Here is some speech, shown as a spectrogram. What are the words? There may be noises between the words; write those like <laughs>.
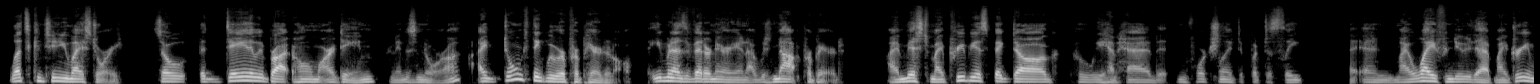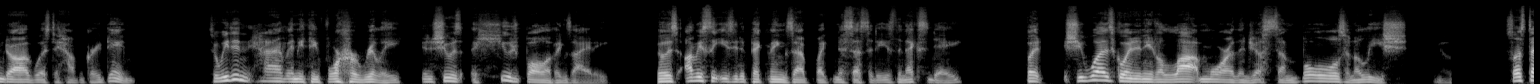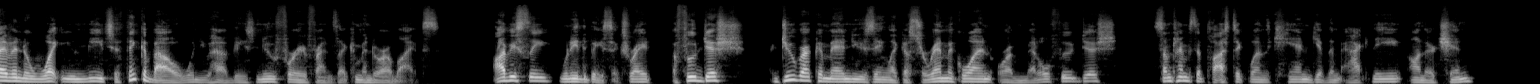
Let's continue my story. So the day that we brought home our Dane, her name is Nora, I don't think we were prepared at all. Even as a veterinarian, I was not prepared. I missed my previous big dog who we had had, unfortunately, to put to sleep. And my wife knew that my dream dog was to have a Great Dane. So we didn't have anything for her really. And she was a huge ball of anxiety. It was obviously easy to pick things up like necessities the next day, but she was going to need a lot more than just some bowls and a leash. So let's dive into what you need to think about when you have these new furry friends that come into our lives. Obviously, we need the basics, right? A food dish, I do recommend using like a ceramic one or a metal food dish. Sometimes the plastic ones can give them acne on their chin.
